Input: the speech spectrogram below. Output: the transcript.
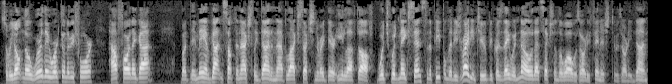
So we don't know where they worked on it before, how far they got, but they may have gotten something actually done in that black section right there he left off, which would make sense to the people that he's writing to because they would know that section of the wall was already finished, it was already done.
